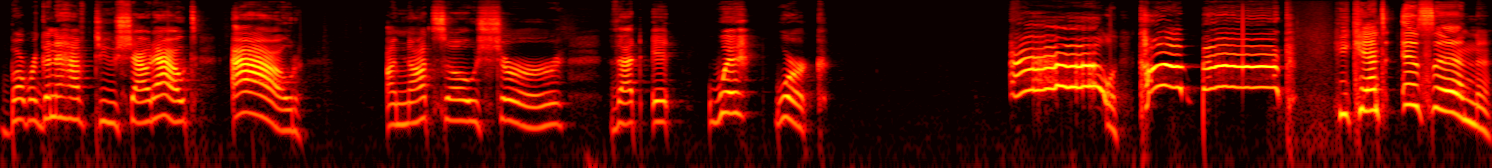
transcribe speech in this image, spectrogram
But we're gonna have to shout out, out. I'm not so sure that it will work. Ow! Come back! He can't listen.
